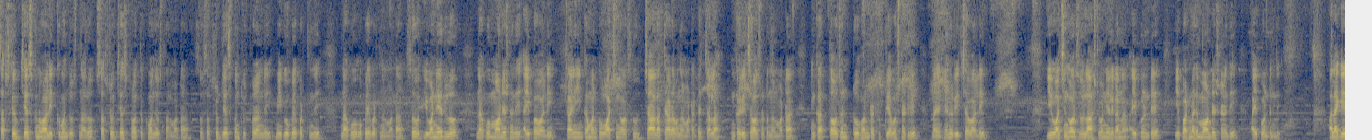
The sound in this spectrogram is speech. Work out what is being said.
సబ్స్క్రైబ్ చేసుకున్న వాళ్ళు ఎక్కువ మంది చూస్తున్నారు. సబ్స్క్రైబ్ చేసుకున్న వాళ్ళు తక్కువ మంది చూస్తున్నారు అనమాట సో సబ్స్క్రైబ్ చేసుకొని చూడండి. మీకు ఉపయోగపడుతుంది. నాకు ఉపయోగపడుతుంది అనమాట సో ఈ వన్ ఇయర్లో నాకు మానిటేషన్ అనేది అయిపోవాలి. కానీ ఇంకా మనకు వాచింగ్ అవర్స్ చాలా తేడా ఉందన్నమాట. అంటే చాలా ఇంకా రీచ్ అవ్వాల్సి ఉంటుందన్నమాట. ఇంకా thousand two hundred fifty hours అనేవి నేను రీచ్ అవ్వాలి. ఈ watching hours last one year కన్నా అయిపోయి ఉంటే ఈ పాటన అది మానిటేషన్ అనేది అయిపోయి ఉంటుంది. అలాగే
